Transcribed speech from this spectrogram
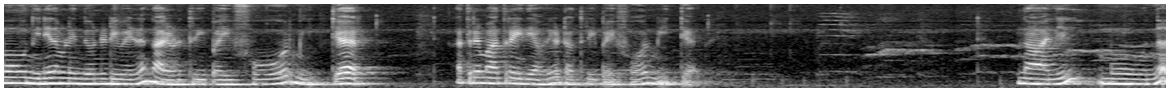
മൂന്നിനെ നമ്മൾ എന്തുകൊണ്ട് ഡിവൈഡ് ചെയ്യണം? നാലോട് ത്രീ ബൈ ഫോർ മീറ്റർ അത്രയും മാത്രം എഴുതിയാൽ മതി കേട്ടോ. ത്രീ ബൈ ഫോർ മീറ്റർ നാലിൽ മൂന്ന്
